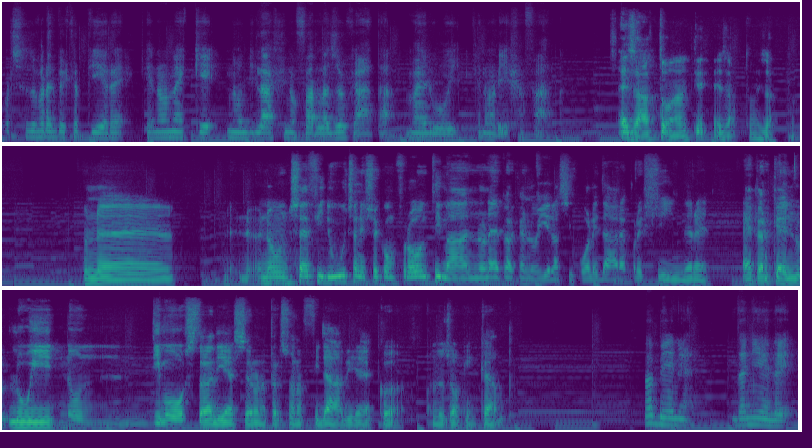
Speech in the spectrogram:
Forse dovrebbe capire che non è che non gli lasciano fare la giocata, ma è lui che non riesce a farla. Esatto, anche, esatto, esatto. Non, è... non, c'è fiducia nei suoi confronti, ma non è perché non gliela si vuole dare a prescindere, è perché lui non dimostra di essere una persona affidabile, ecco, quando gioca in campo. Va bene, Daniele,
